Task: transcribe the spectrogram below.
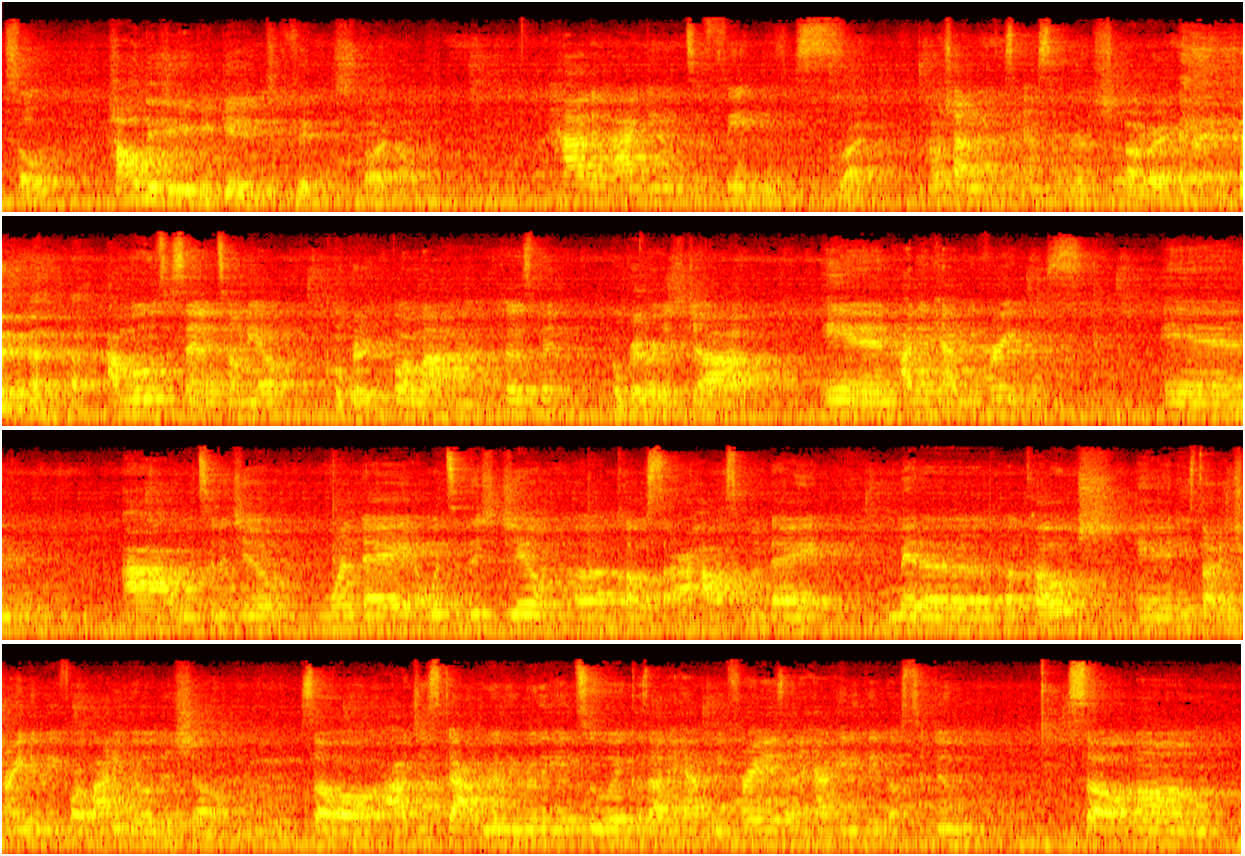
So how did you even get into fitness starting off? How did I get into fitness? Right. I'm trying to make this answer real short. All right. I moved to San Antonio okay. for my husband Okay. for his job, and I didn't have any friends. And I went to the gym one day. I went to this gym uh, close to our house one day. Met a, a coach, and he started training me for a bodybuilding show. So I just got really, really into it because I didn't have any friends. I didn't have anything else to do. So um,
